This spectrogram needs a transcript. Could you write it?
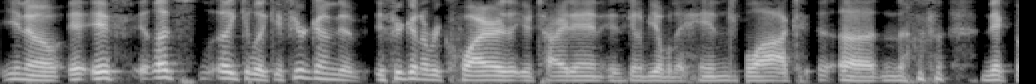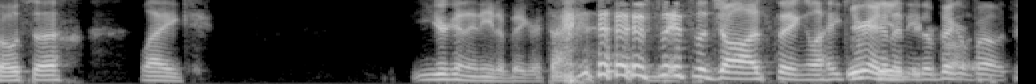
you know i- if let's like look if you're going to if you're going to require that your tight end is going to be able to hinge block uh Nick Bosa like you're gonna need a bigger tight. it's it's the Jaws thing. Like You're you're, gonna gonna, need a bigger boat.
